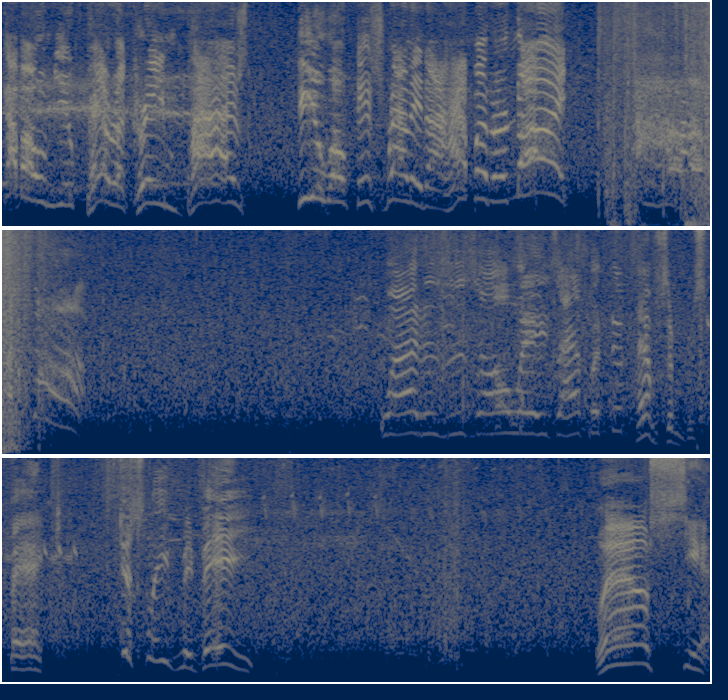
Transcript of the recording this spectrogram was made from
Come on, you pair of cream pies. Do you want this rally to happen or not? Why does this Have some respect. Just leave me be. Well, shit.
